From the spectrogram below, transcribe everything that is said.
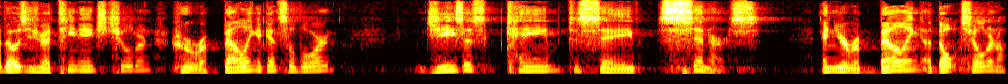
For those of you who have teenage children who are rebelling against the Lord, Jesus came to save sinners. And your rebelling adult children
